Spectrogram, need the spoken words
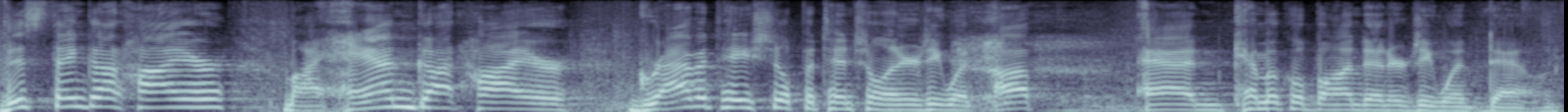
This thing got higher, my hand got higher, gravitational potential energy went up, and chemical bond energy went down.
